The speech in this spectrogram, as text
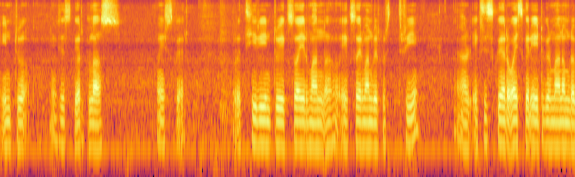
into x square plus y square three into x y এর মান এক্স ওয়াই এর মান বের করছি থ্রি আর এক্স স্কোয়ার ওয়াই স্কোয়ার এইটুকের মান আমরা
